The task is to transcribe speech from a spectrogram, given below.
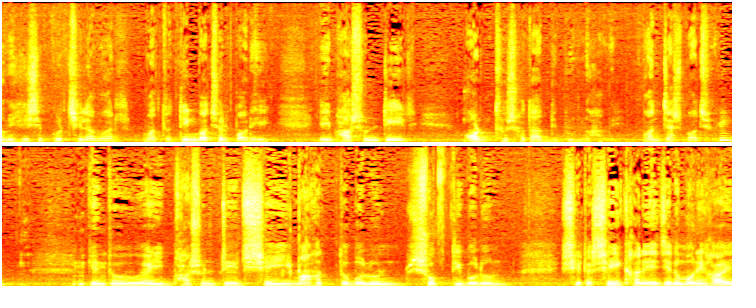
আমি হিসেব করছিলাম আর মাত্র তিন বছর পরে এই ভাষণটির অর্ধ শতাব্দী পূর্ণ হবে পঞ্চাশ বছর। কিন্তু এই ভাষণটির সেই মাহাত্ম বলুন শক্তি বলুন সেটা সেইখানে যেন মনে হয়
